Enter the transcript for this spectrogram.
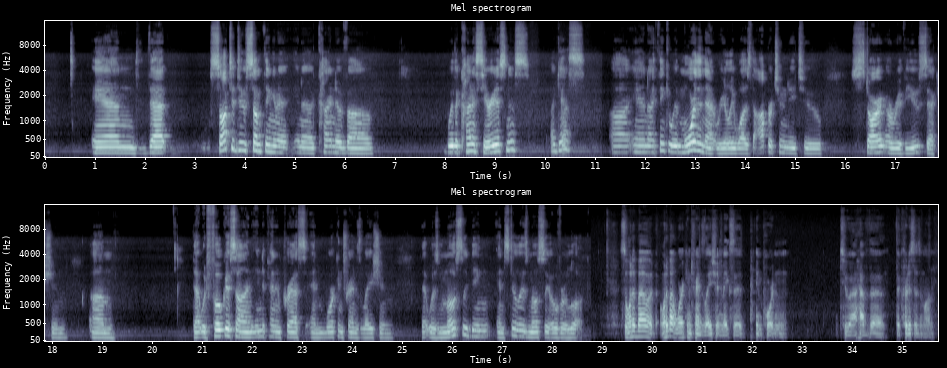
and that sought to do something in a in a kind of uh, with a kind of seriousness, I guess. Uh, and I think it was more than that. Really, was the opportunity to start a review section um, that would focus on independent press and work in translation that was mostly being and still is mostly overlooked. So what about what about work in translation makes it important to uh, have the the criticism on.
